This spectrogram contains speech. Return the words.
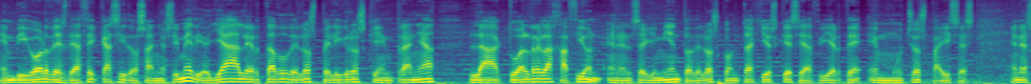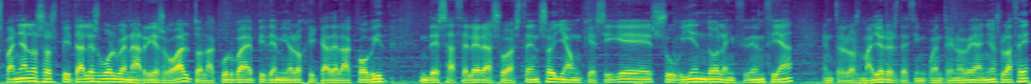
en vigor desde hace casi dos años y medio. Ya ha alertado de los peligros que entraña la actual relajación en el seguimiento de los contagios que se advierte en muchos países. En España los hospitales vuelven a riesgo alto. La curva epidemiológica de la COVID desacelera su ascenso y aunque sigue subiendo la incidencia entre los mayores de 59 años, lo hace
